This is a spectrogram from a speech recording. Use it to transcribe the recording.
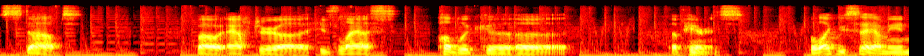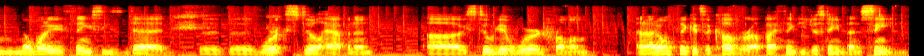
stopped about after uh, his last public uh, uh, appearance. But like we say, I mean, nobody thinks he's dead. The the work's still happening. Uh, we still get word from him, and I don't think it's a cover up. I think he just ain't been seen.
